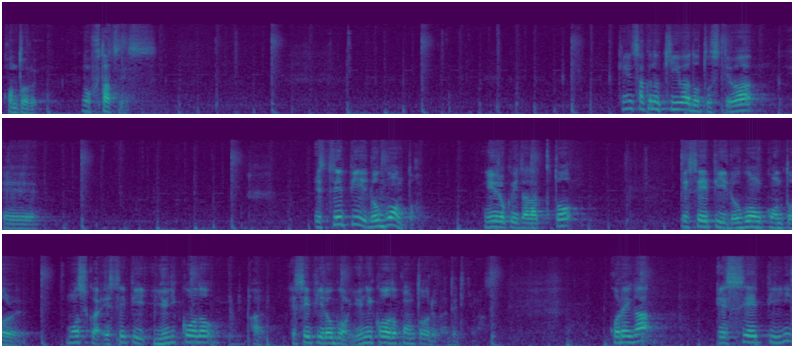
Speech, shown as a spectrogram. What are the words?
コントロールの2つです。検索のキーワードとしては、えー、SAP ログオンと入力いただくと SAP ログオンコントロールもしくは SAP ユニコードあ SAP ログオンユニコードコントロールが出てきます。これが SAP に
